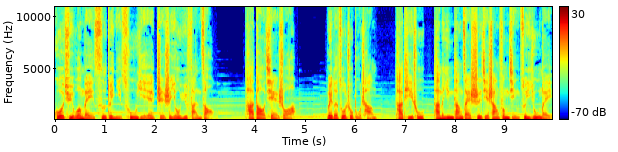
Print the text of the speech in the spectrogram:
过去我每次对你粗野，只是由于烦躁。”他道歉说：“为了做出补偿，他提出他们应当在世界上风景最优美。”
